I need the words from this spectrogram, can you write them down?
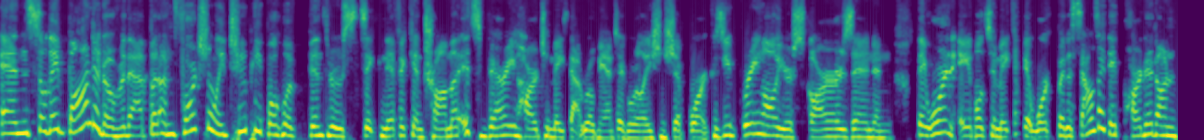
And so they bonded over that. But unfortunately, two people who have been through significant trauma, it's very hard to make that romantic relationship work because you bring all your scars in and they weren't able to make it work. But it sounds like they parted on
